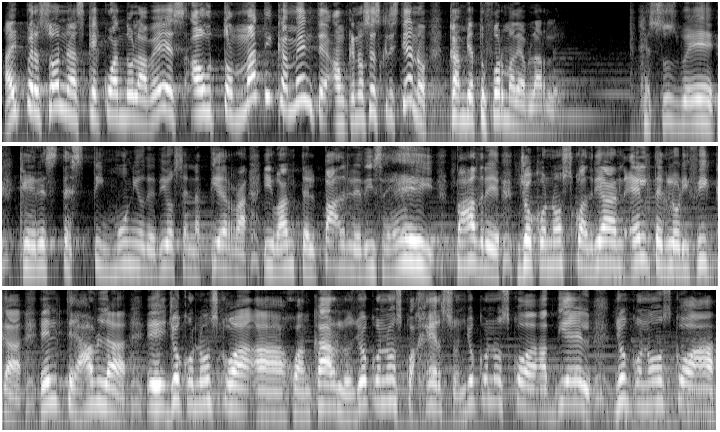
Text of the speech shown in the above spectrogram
Hay personas que cuando la ves automáticamente, aunque no seas cristiano, cambia tu forma de hablarle. Jesús ve que eres testimonio de Dios en la tierra y va ante el Padre y le dice, hey, Padre, yo conozco a Adrián, Él te glorifica, Él te habla, eh, yo conozco a, Juan Carlos, yo conozco a Gerson, yo conozco a Abdiel, yo conozco a,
